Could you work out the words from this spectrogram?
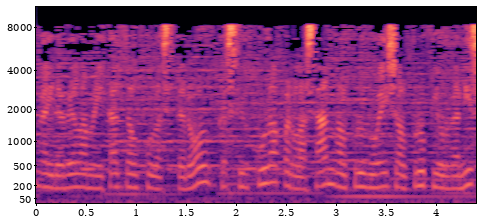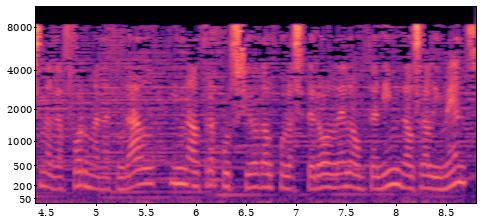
gairebé la meitat del colesterol que circula per la sang el produeix el propi organisme de forma natural, i una altra porció del colesterol L obtenim dels aliments,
